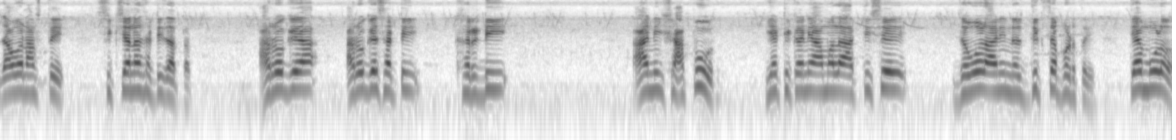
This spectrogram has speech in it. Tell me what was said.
जावण असते शिक्षणासाठी जातात. आरोग्य आरोग्यासाठी खर्डी आणि शापूर या ठिकाणी आम्हाला अतिशय जवळ आणि नजदीकचा पडतं आहे त्यामुळं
